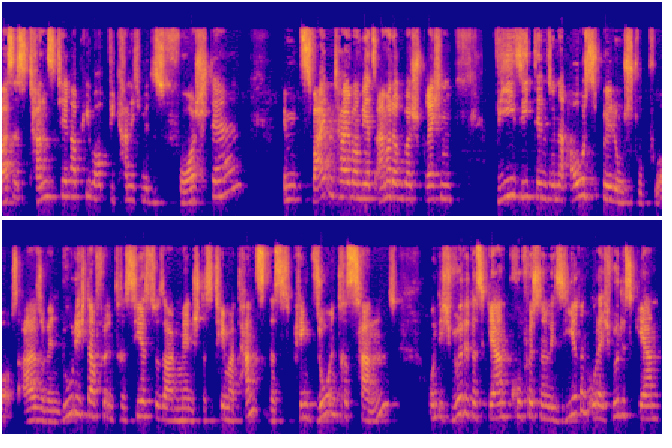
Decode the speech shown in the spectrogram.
was ist Tanztherapie überhaupt, wie kann ich mir das vorstellen? Im zweiten Teil wollen wir jetzt einmal darüber sprechen, wie sieht denn so eine Ausbildungsstruktur aus? Also, wenn du dich dafür interessierst, zu sagen, Mensch, das Thema Tanzen, das klingt so interessant und ich würde das gern professionalisieren oder ich würde es gern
